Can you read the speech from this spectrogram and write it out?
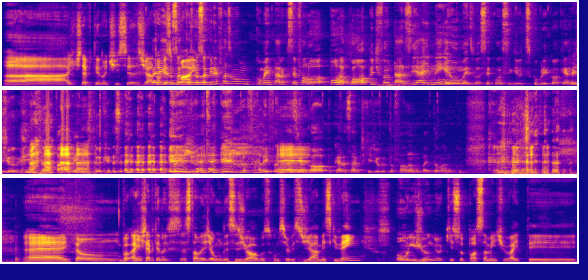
Ah, a gente deve ter notícias já Peraí, talvez eu em só, maio. eu só queria fazer um comentário que você falou, porra, co-op de fantasia, aí nem eu, mas você conseguiu descobrir qual era o jogo, então parabéns. Eu falei fantasia É. co-op, o cara sabe de que jogo eu tô falando, vai tomar no cu. É, então, a gente deve ter notícias talvez de algum desses jogos como serviço já mês que vem, ou em junho, que supostamente vai ter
